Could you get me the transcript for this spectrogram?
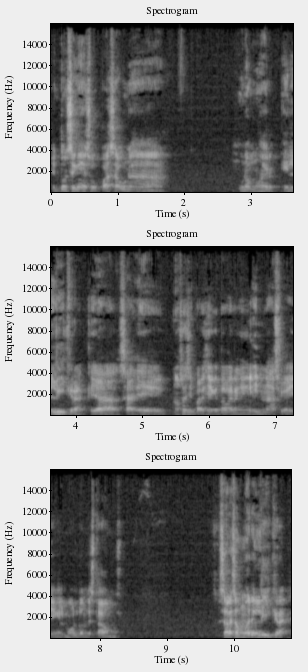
Entonces en eso pasa una. Una mujer en licra. Que ya. eh, no sé si parecía que estaba en el gimnasio, ahí en el mall donde estábamos sale esa mujer en licra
